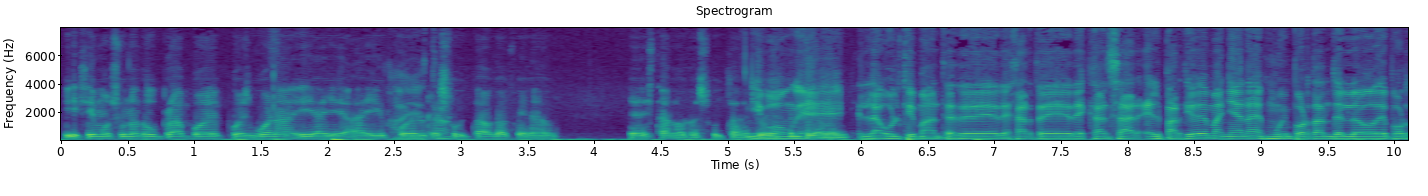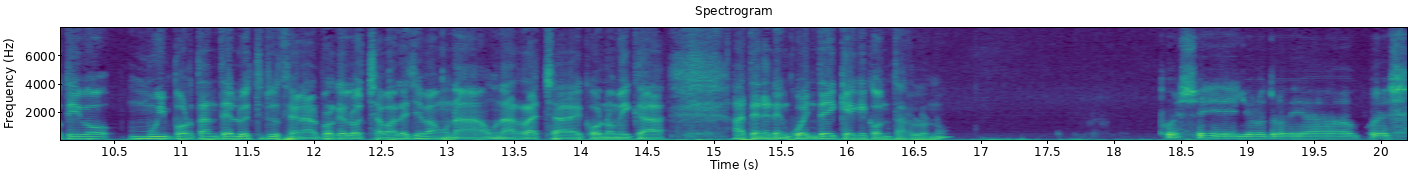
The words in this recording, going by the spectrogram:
hicimos una dupla pues pues buena y ahí, ahí fue Ahí el resultado que al final ya están los resultados. Ivonne, eh, la última antes de dejarte descansar. El partido de mañana es muy importante en lo deportivo, muy importante en lo institucional, porque los chavales llevan una, una racha económica a tener en cuenta y que hay que contarlo, ¿no? Pues sí, yo el otro día, pues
